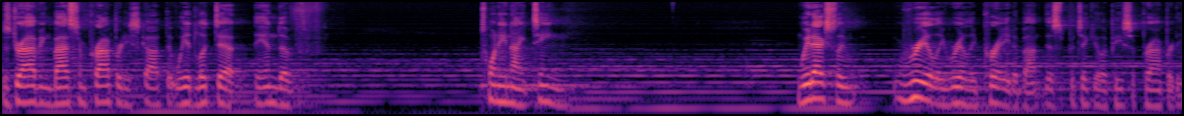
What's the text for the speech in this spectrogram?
was driving by some property, Scott, that we had looked at the end of 2019. We'd actually really, really prayed about this particular piece of property.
